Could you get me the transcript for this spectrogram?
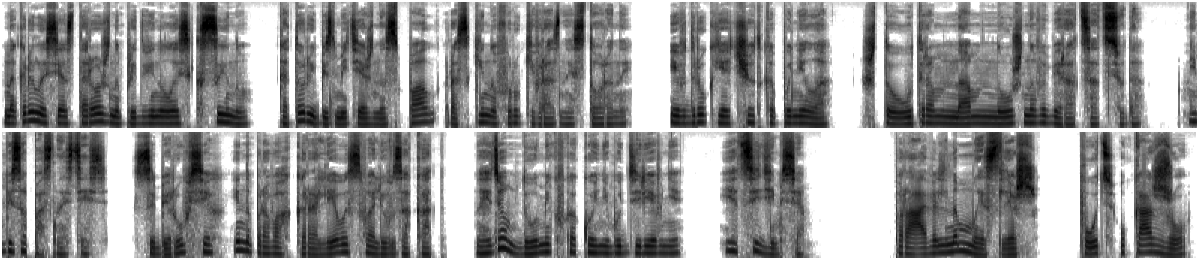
накрылась и осторожно придвинулась к сыну, который безмятежно спал, раскинув руки в разные стороны. И вдруг я четко поняла, что утром нам нужно выбираться отсюда. Небезопасно здесь. Соберу всех и на правах королевы свалю в закат. Найдем домик в какой-нибудь деревне и отсидимся. «Правильно мыслишь. Путь укажу», —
